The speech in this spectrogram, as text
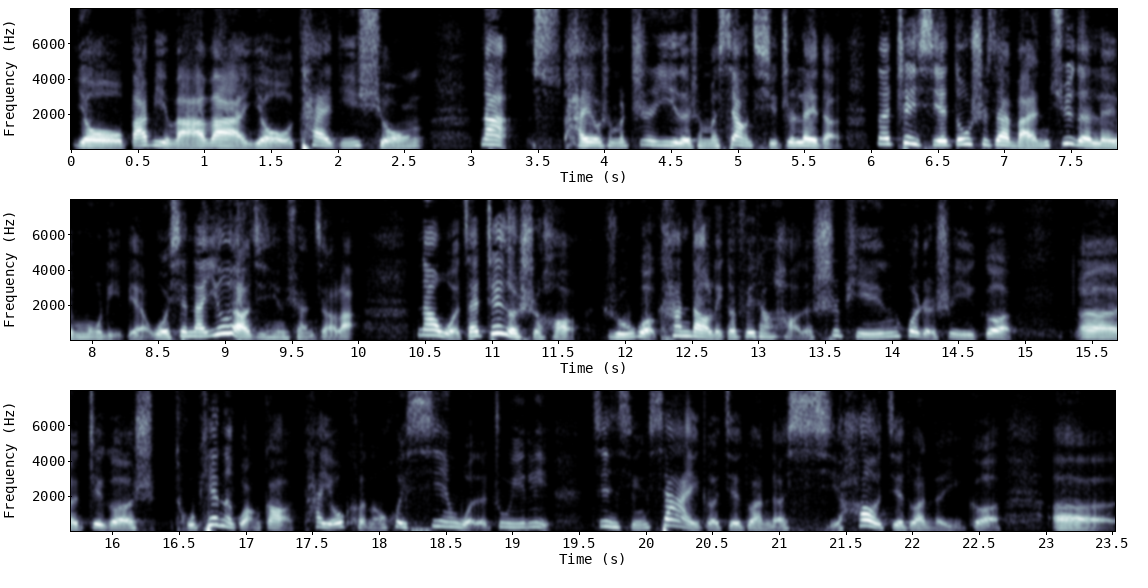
有芭比娃娃，有泰迪熊，那还有什么智易的什么象棋之类的，那这些都是在玩具的类目里边，我现在又要进行选择了。那我在这个时候如果看到了一个非常好的视频或者是一个。呃，这个是图片的广告，它有可能会吸引我的注意力，进行下一个阶段的喜好阶段的一个呃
